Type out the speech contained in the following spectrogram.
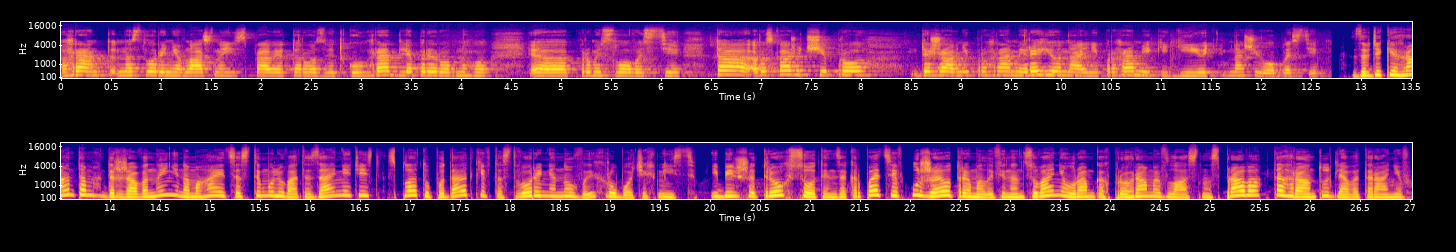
грант на створення власної справи та розвитку, грант для переробного промисловості та розкажуть ще про державні програми, регіональні програми, які діють в нашій області. Завдяки грантам держава нині намагається стимулювати зайнятість, сплату податків та створення нових робочих місць. І більше трьох сотень закарпатців уже отримали фінансування у рамках програми Власна справа та гранту для ветеранів.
